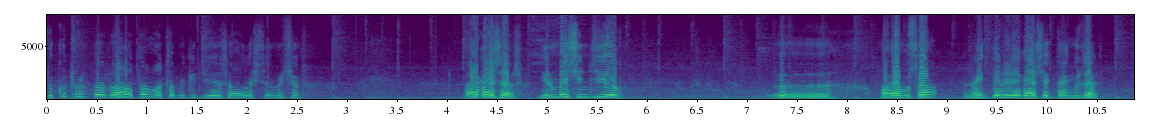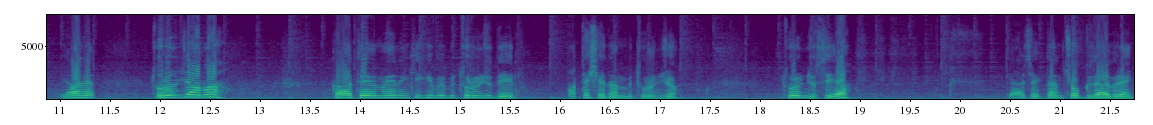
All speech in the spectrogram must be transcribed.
Scooter da rahat ama tabii ki GS'e alıştığım için. Arkadaşlar 25. yıl eee Hayabusa renkleriyle gerçekten güzel. Yani turuncu ama KTM'ninki gibi bir turuncu değil. Ateş eden bir turuncu. Turuncu siyah. Gerçekten çok güzel bir renk.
